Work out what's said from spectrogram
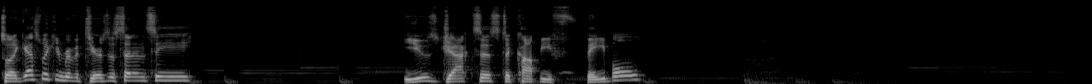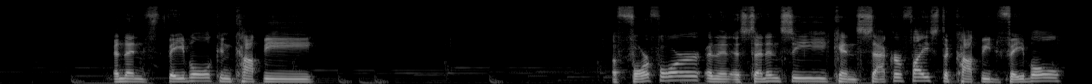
So I guess we can Riveteer's Ascendancy use Jaxis to copy Fable. And then Fable can copy a 4-4, and then Ascendancy can sacrifice the copied Fable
